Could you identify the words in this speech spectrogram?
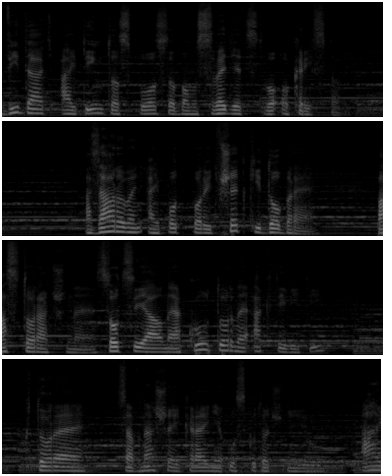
vydať aj týmto spôsobom svedectvo o Kristovi. A zároveň aj podporiť všetky dobré, pastoračné, sociálne a kultúrne aktivity, ktoré sa v našej krajine uskutočňujú aj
